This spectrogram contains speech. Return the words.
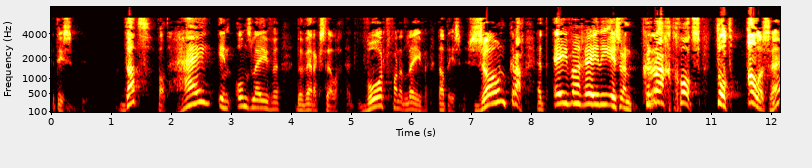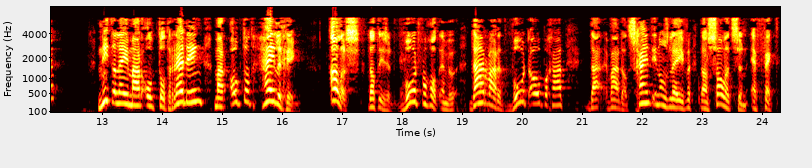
Het is dat wat Hij in ons leven bewerkstelligt. Het woord van het leven. Dat is zo'n kracht. Het evangelie is een kracht Gods. Tot alles, hè? Niet alleen maar om, tot redding, maar ook tot heiliging. Alles, dat is het woord van God. En daar waar het woord open gaat, daar, waar dat schijnt in ons leven, dan zal het zijn effect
